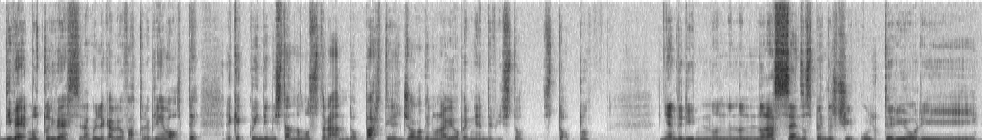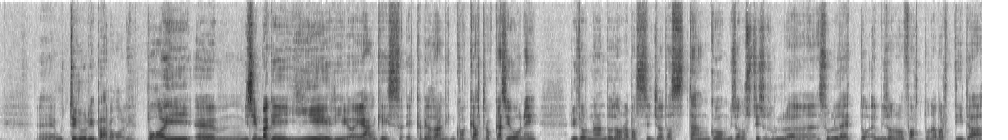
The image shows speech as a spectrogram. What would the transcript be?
dive- molto diverse da quelle che avevo fatto le prime volte e che quindi mi stanno mostrando parti del gioco che non avevo per niente visto. Stop. Niente di, non, non, non ha senso spenderci ulteriori, eh, ulteriori parole. Poi ehm, mi sembra che ieri e anche, è capitato anche in qualche altra occasione ritornando da una passeggiata stanco, mi sono steso sul, sul letto e mi sono fatto una partita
